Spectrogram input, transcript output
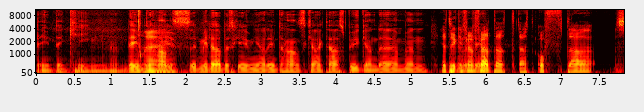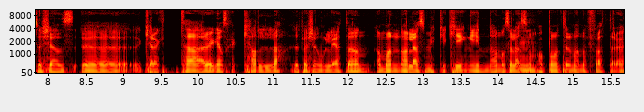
det är ju inte en king, men det är inte Nej. hans miljöbeskrivningar, det är inte hans karaktärsbyggande, men Jag tycker framförallt att, att ofta så känns eh, karaktärer ganska kalla i personligheten om man har läst mycket King innan och så läser Mm. man, hoppar man till en annan författare.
